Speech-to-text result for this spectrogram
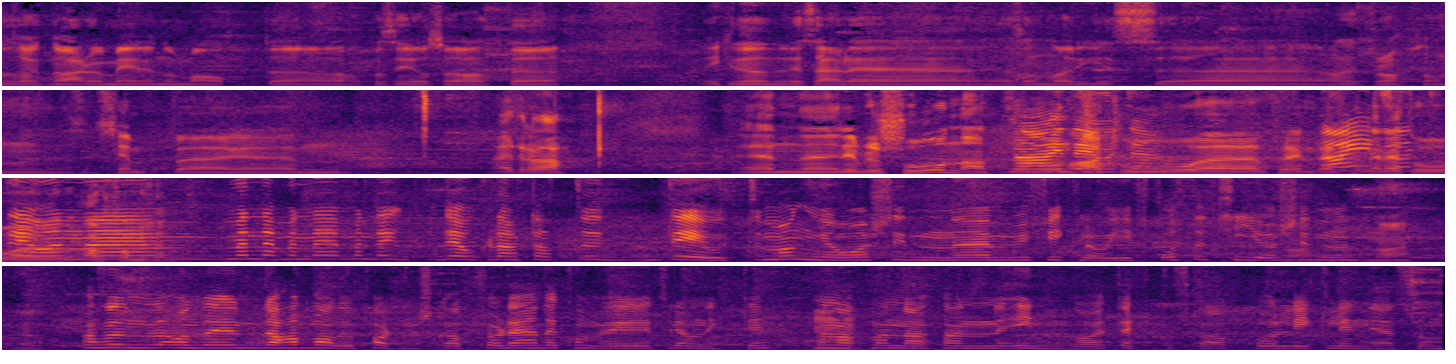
som sagt, nå er det jo mer normalt uh, håper jeg å si også at eh, ikke nødvendigvis er det sånn Norges eh, Hva heter det? Sånn kjempe eh, Hva heter det, da? En eh, revolusjon at Nei, noen har to eh, foreldre. Nei, eller sant, to det eh, en, av samme eh, kjønn. men, men, men det, det er jo klart at eh, det er jo ikke mange år siden eh, vi fikk lov å gifte oss. Det er ti år siden. Nei, ja. Altså, det, da var det jo partnerskap før det. Det kom i 93. Mm. Men at man da kan inngå et ekteskap på lik linje som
